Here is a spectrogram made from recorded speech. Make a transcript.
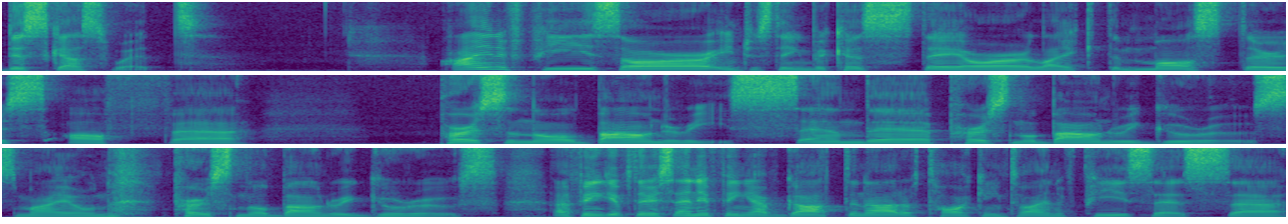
discuss with. INFPs are interesting because they are like the masters of uh, personal boundaries and uh, personal boundary gurus, my own personal boundary gurus. I think if there's anything I've gotten out of talking to INFPs is uh,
